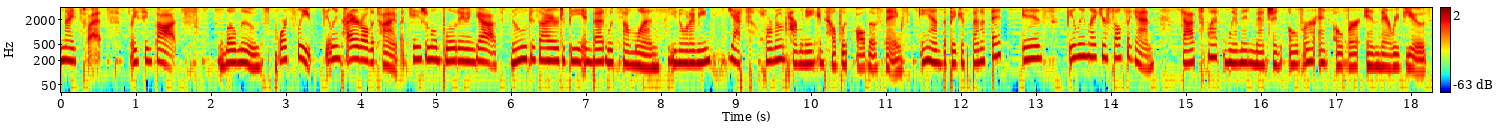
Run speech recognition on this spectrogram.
night sweats, racing thoughts, low moods, poor sleep, feeling tired all the time, occasional bloating and gas, no desire to be in bed with someone. You know what I mean? Yes, Hormone Harmony can help with all those things. And the biggest benefit is feeling like yourself again. That's what women mention over and over in their reviews.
